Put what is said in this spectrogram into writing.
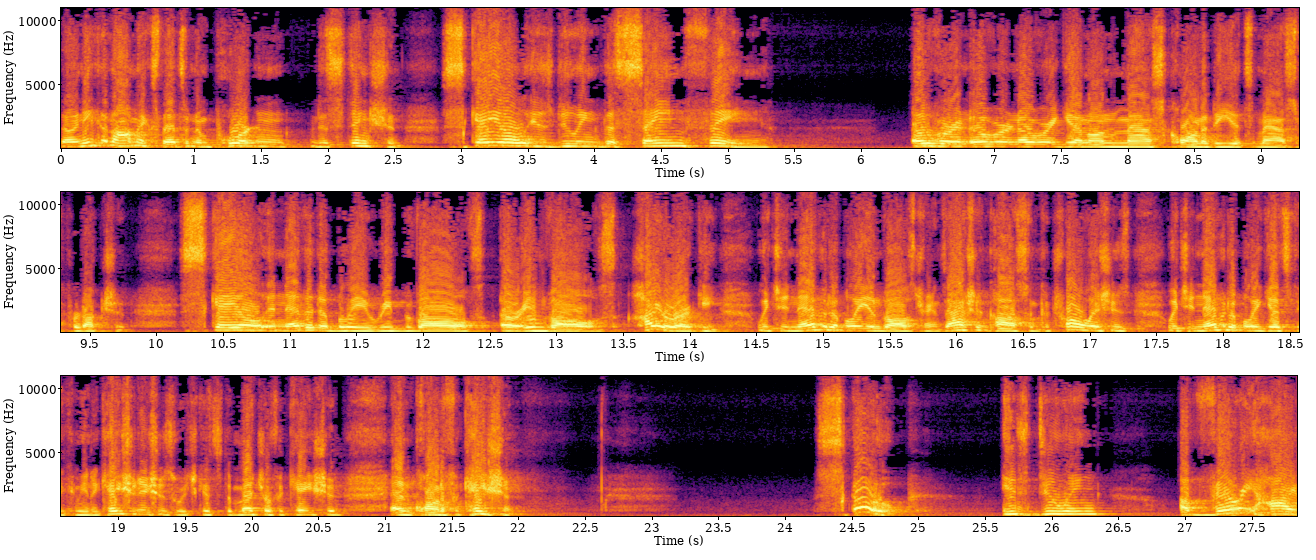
Now, in economics, that's an important distinction. Scale is doing the same thing over and over and over again on mass quantity, it's mass production. Scale inevitably revolves or involves hierarchy, which inevitably involves transaction costs and control issues, which inevitably gets to communication issues, which gets to metrification and quantification. Scope is doing a very high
